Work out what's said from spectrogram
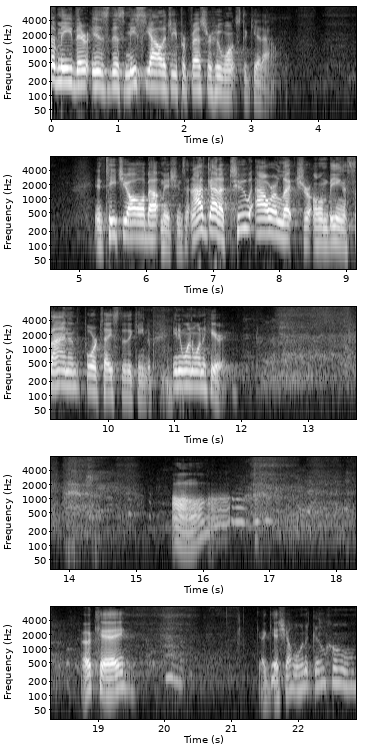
of me, there is this missiology professor who wants to get out and teach you all about missions. And I've got a two hour lecture on being a sign and foretaste of the kingdom. Anyone want to hear it? Aww. Okay. I guess y'all want to go home.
